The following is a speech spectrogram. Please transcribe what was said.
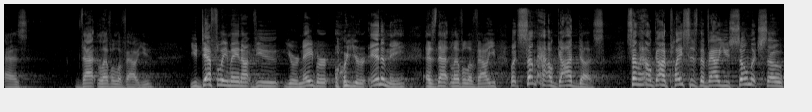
as that level of value. You definitely may not view your neighbor or your enemy as that level of value, but somehow God does. Somehow God places the value so much so,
